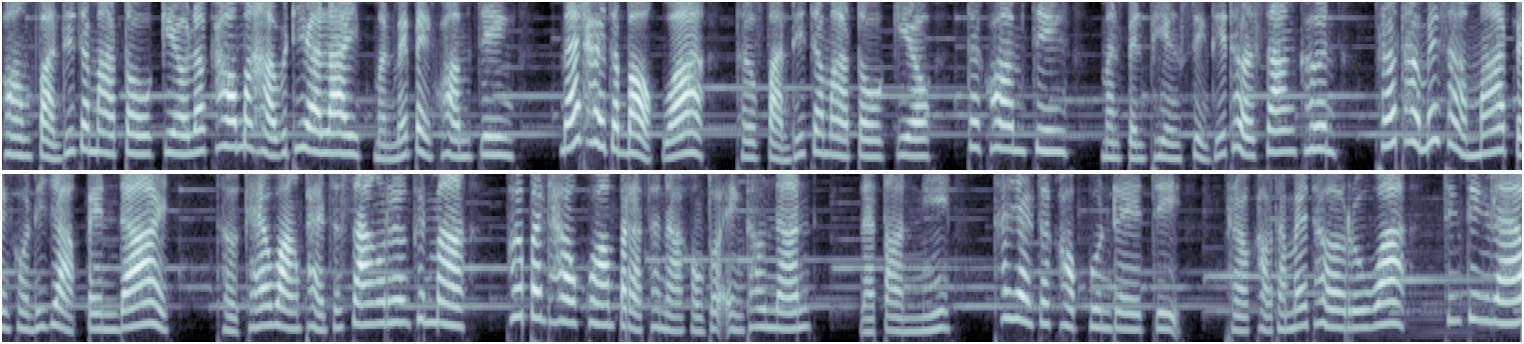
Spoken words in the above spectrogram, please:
ความฝันที่จะมาโตเกียวและเข้ามหาวิทยาลัยมันไม่เป็นความจริง แม้เธอจะบอกว่า เธอฝันที่จะมาโตเกียว แต่ความจริงมันเป็นเพียงสิ่งที่เธอสร้างขึ้น เพราะเธอไม่สามารถเป็นคนที่อยากเป็นได้ เธอแค่วางแผนจะสร้างเรื่องขึ้นมา เพื่อบรรเทาความปรารถนาของตัวเองเท่านั้น และตอนนี้เธออยากจะขอบคุณเรจิ เพราะเขาทำให้เธอรู้ว่า จริงๆ แล้ว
